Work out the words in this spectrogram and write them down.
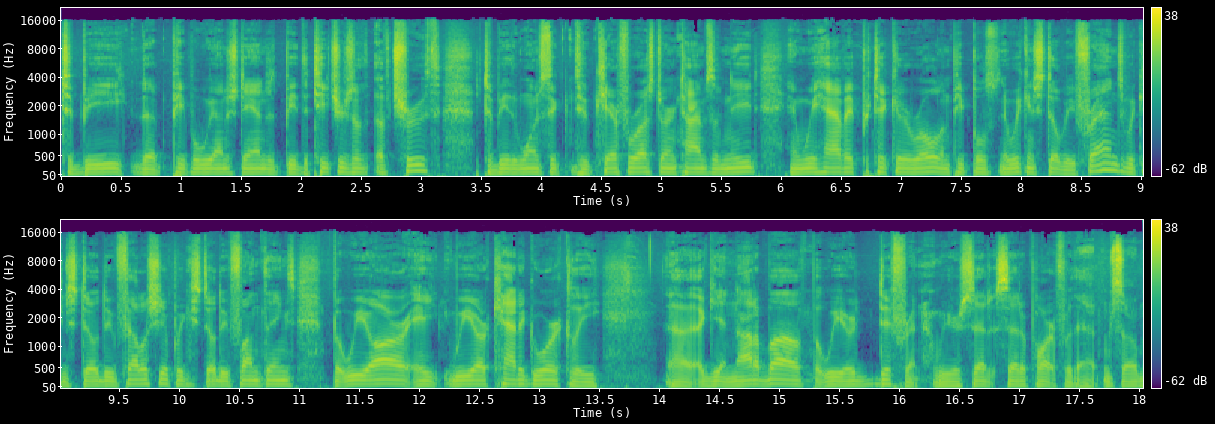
to be the people we understand to be the teachers of, of truth, to be the ones to, to care for us during times of need, and we have a particular role in people's. We can still be friends, we can still do fellowship, we can still do fun things, but we are a we are categorically. Uh, again, not above, but we are different. We are set set apart for that, and so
